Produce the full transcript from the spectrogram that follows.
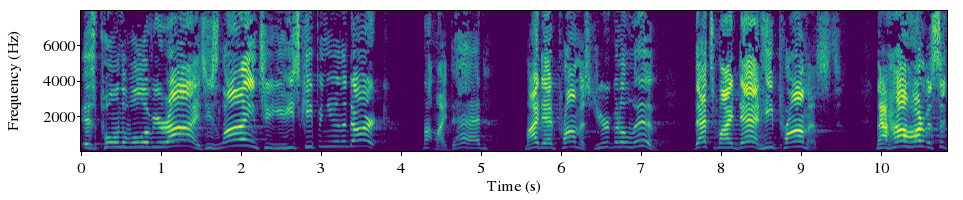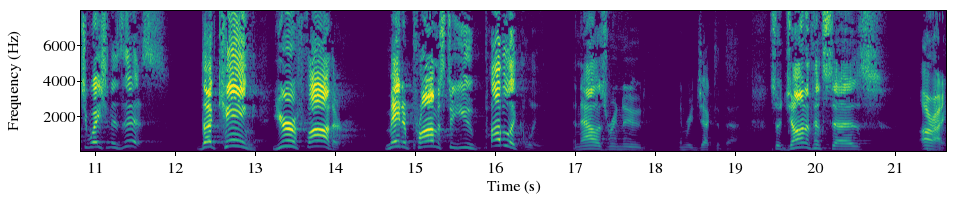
is pulling the wool over your eyes. He's lying to you. He's keeping you in the dark. Not my dad. My dad promised you're going to live. That's my dad. He promised. Now, how hard of a situation is this? The king, your father, made a promise to you publicly and now has renewed and rejected that. So Jonathan says, All right,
